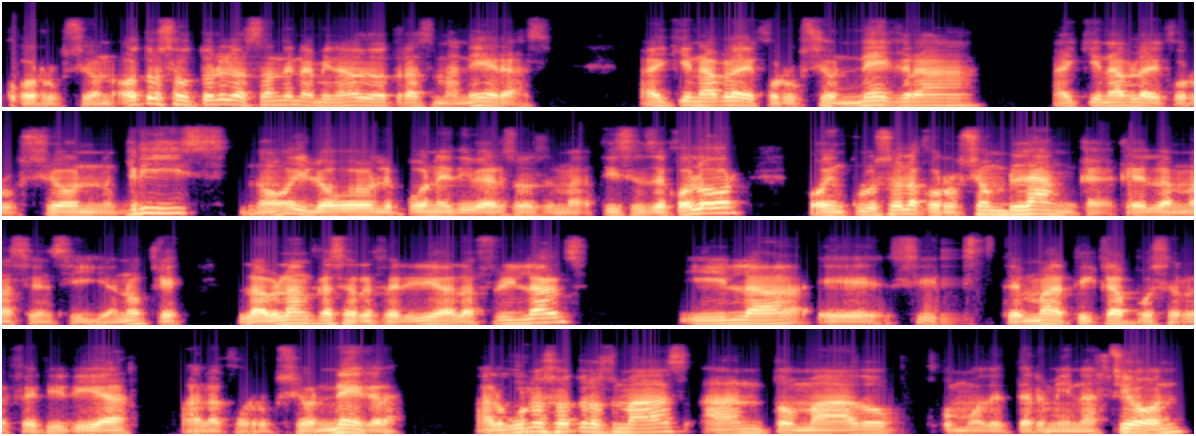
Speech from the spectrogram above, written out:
corrupción. Otros autores las han denominado de otras maneras. Hay quien habla de corrupción negra, hay quien habla de corrupción gris, ¿no? Y luego le pone diversos matices de color, o incluso la corrupción blanca, que es la más sencilla, ¿no? Que la blanca se referiría a la freelance y la eh, sistemática, pues se referiría a la corrupción negra. Algunos otros más han tomado como determinación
